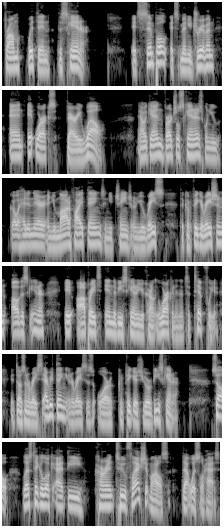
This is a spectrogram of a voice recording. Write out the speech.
from within the scanner. It's simple, it's menu driven, and it works very well. Now, again, virtual scanners, when you go ahead in there and you modify things and you change or you erase the configuration of the scanner, it operates in the vScanner you're currently working in. It's a tip for you. It doesn't erase everything, it erases or configures your vScanner. So let's take a look at the current two flagship models that Whistler has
